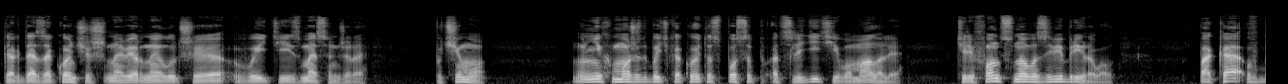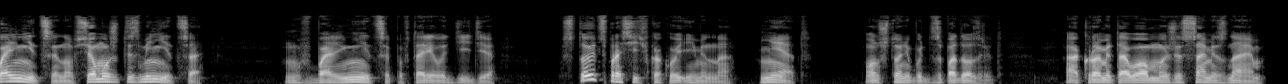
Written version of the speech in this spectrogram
«Когда закончишь, наверное, лучше выйти из мессенджера». «Почему?» «У них может быть какой-то способ отследить его, мало ли». Телефон снова завибрировал. «Пока в больнице, но все может измениться». «В больнице», — повторила Диди. «Стоит спросить, в какой именно?» «Нет» он что-нибудь заподозрит. А кроме того, мы же сами знаем,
